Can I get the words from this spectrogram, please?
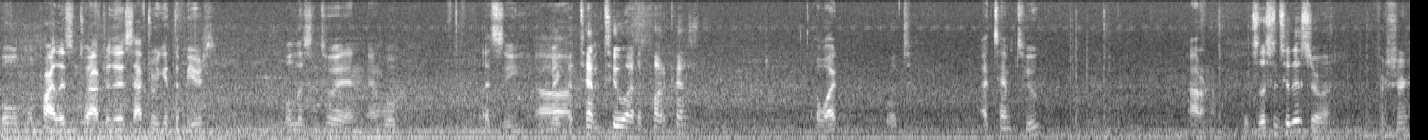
We'll we'll probably listen to it after this. After we get the beers, we'll listen to it and, and we'll. Let's see. Uh, Make attempt two on the podcast. a what? What? Attempt two? I don't know. Let's listen to this or what? For sure.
